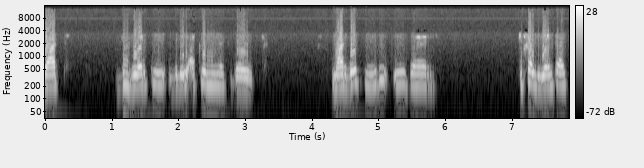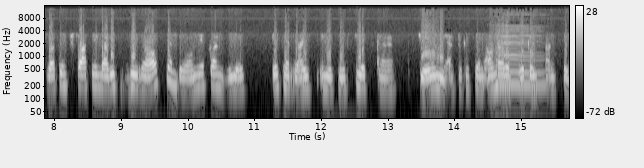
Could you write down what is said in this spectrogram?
wat die woord die die akroniem is wil. Maar dit nie die oor die geleentheid wat ons vat en maar die, die raad en daarmee kan wees is 'n reis en dit is steeds 'n journey as ek dit in aanhalingstekens Mm. kan sê.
